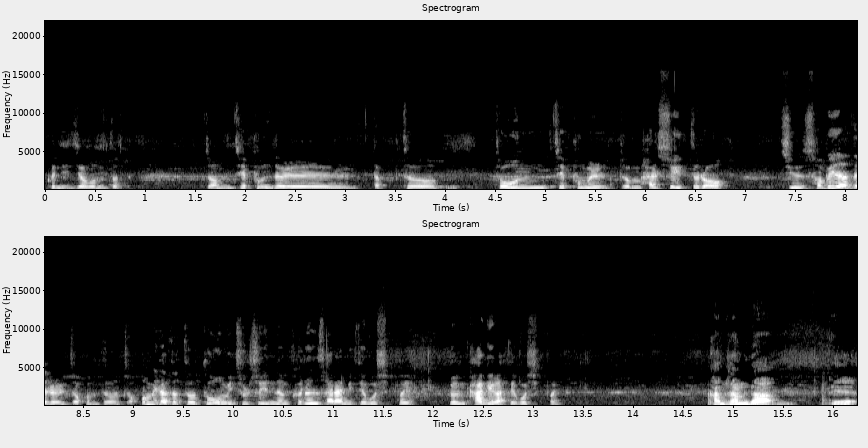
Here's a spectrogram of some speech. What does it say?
근데 조금 또좀 제품들 더 좋은 제품을 좀 할 수 있도록 지금 소비자들을 조금 더 조금이라도 더 도움이 줄 수 있는 그런 사람이 되고 싶어요. 그런 가게가 되고 싶어요. 감사합니다. 예.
